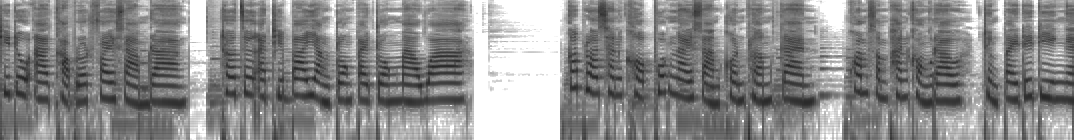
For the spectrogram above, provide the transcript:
ที่ดูอาจขับรถไฟสามราง เธอจึงอธิบายอย่างตรงไปตรงมาว่า ก็เพราะฉันคบพวกนายสามคนพร้อมกัน ความสัมพันธ์ของเราถึงไปได้ดีไง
